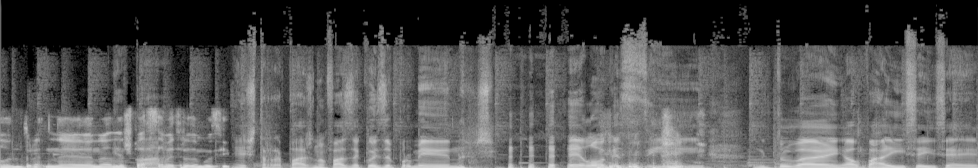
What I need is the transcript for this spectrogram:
na- na- no espaço da letra da música. Este rapaz não faz a coisa por menos. é logo assim. Muito bem. Opa, isso, é- isso é,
